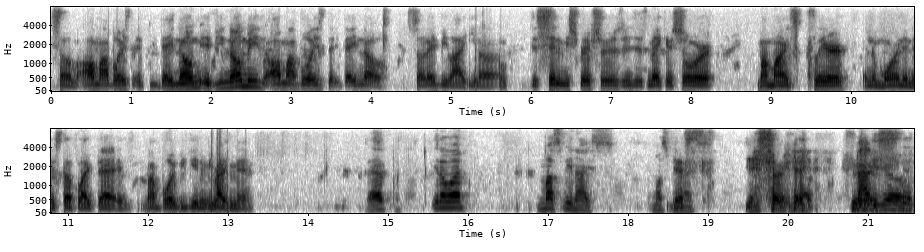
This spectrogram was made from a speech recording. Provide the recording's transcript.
So all my boys, if they know me, if you know me, all my boys they, they know. So they be like, you know, just sending me scriptures and just making sure my mind's clear in the morning and stuff like that. And my boy be getting me right, man. That you know what? Must be nice. Must be yes. nice. Yes, sir. nice.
